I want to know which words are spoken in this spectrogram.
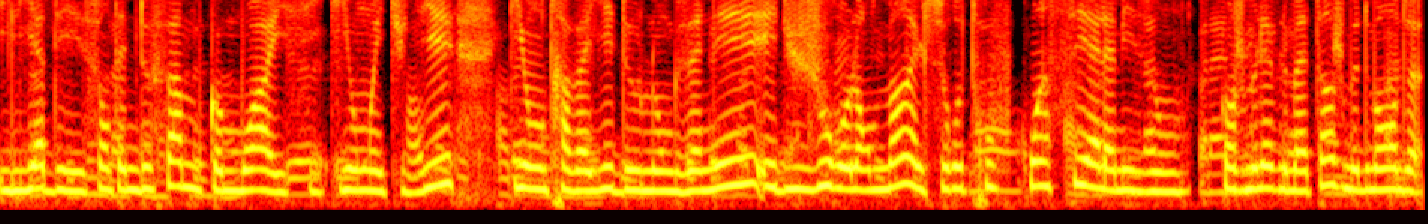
Il y a des centaines de femmes comme moi ici qui ont étudié, qui ont travaillé de longues années et du jour au lendemain, elles se retrouvent coincées à la maison. Quand je me lève le matin, je me demande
